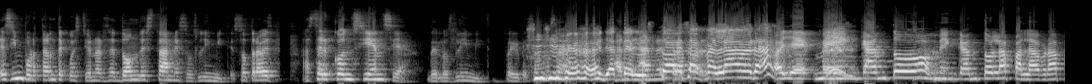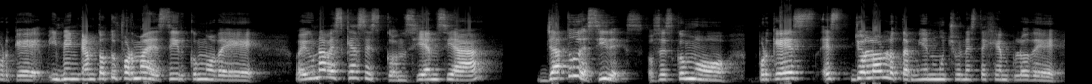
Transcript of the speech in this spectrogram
es importante cuestionarse dónde están esos límites. Otra vez, hacer conciencia de los límites. ya te gustó esa palabra. Oye, me encantó, me encantó la palabra porque, y me encantó tu forma de decir como de, oye, una vez que haces conciencia, ya tú decides. O sea, es como, porque es, es, yo lo hablo también mucho en este ejemplo de,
